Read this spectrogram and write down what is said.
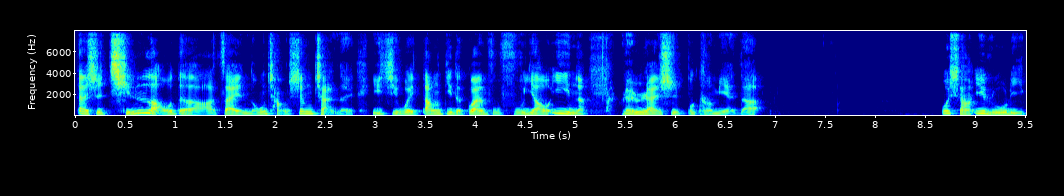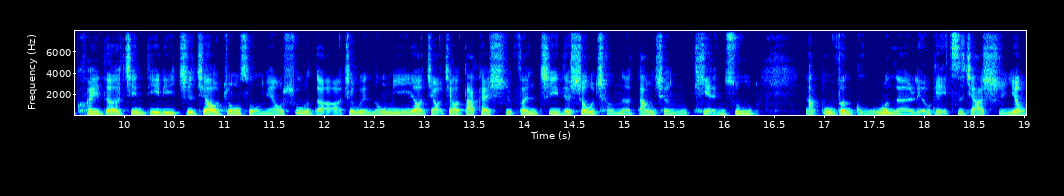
但是勤劳的啊，在农场生产呢，以及为当地的官府服徭役呢，仍然是不可免的。我想，一如李悝的《晋地利之教》中所描述的，这位农民要缴交大概十分之一的收成呢，当成田租，那部分谷物呢，留给自家食用，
